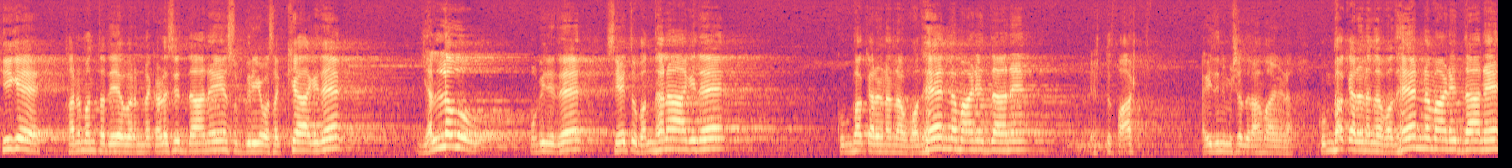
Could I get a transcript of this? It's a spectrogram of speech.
ಹೀಗೆ ಹನುಮಂತ ದೇವರನ್ನು ಕಳಿಸಿದ್ದಾನೆ, ಸುಗ್ರೀವ ಸಖ್ಯ ಆಗಿದೆ, ಎಲ್ಲವೂ ಮುಗಿದಿದೆ, ಸೇತು ಬಂಧನ ಆಗಿದೆ, ಕುಂಭಕರ್ಣನ ವಧೆಯನ್ನು ಮಾಡಿದ್ದಾನೆ. ಎಷ್ಟು ಫಾಸ್ಟ್ ಐದು ನಿಮಿಷದ ರಾಮಾಯಣ. ಕುಂಭಕರ್ಣನ ವಧೆಯನ್ನು ಮಾಡಿದ್ದಾನೆ,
